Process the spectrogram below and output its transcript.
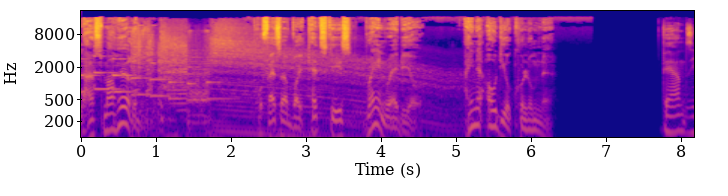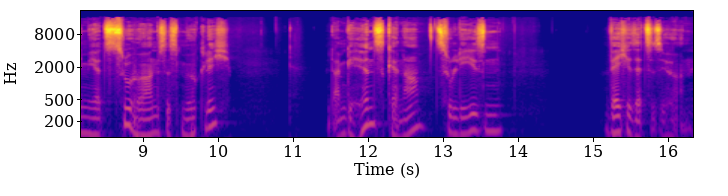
Lass mal hören. Professor Wojteckis Brain Radio. Eine Audiokolumne. Während Sie mir jetzt zuhören, ist es möglich, mit einem Gehirnscanner zu lesen, welche Sätze Sie hören.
